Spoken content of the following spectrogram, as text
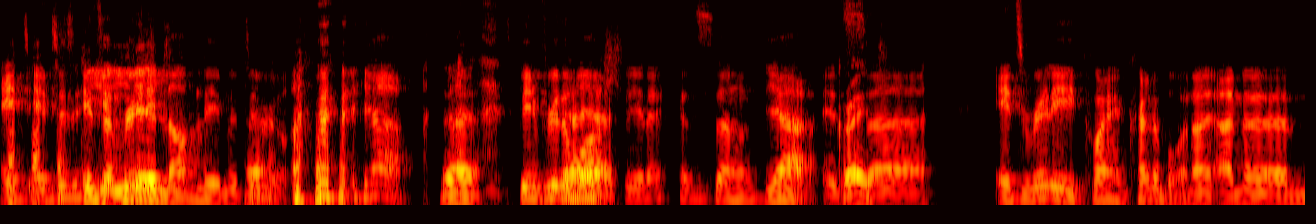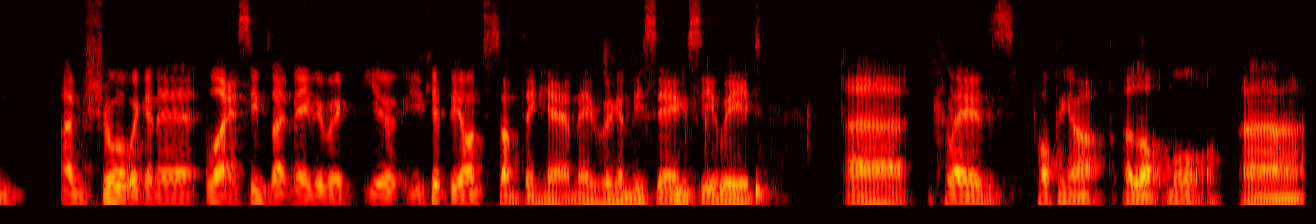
it's it's just it's a really it? lovely material. yeah. yeah It's been through the Yeah, yeah. wash, you know. It's um, yeah, it's Great. uh, it's really quite incredible, and I, I'm um, I'm sure we're gonna. Well, it seems like maybe we you you could be onto something here. Maybe we're gonna be seeing seaweed uh clothes popping up a lot more uh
